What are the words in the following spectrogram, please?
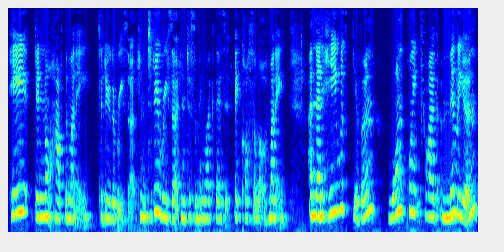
he did not have the money to do the research. And to do research into something like this, it, it costs a lot of money. And then he was given 1.5 million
